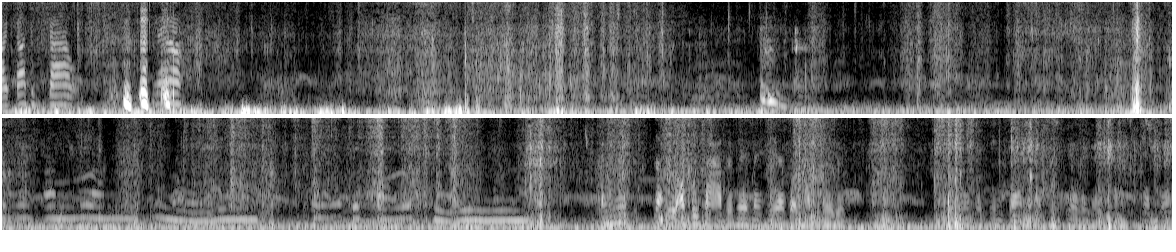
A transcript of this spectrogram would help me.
อย เก้าเก้าเนี่ยอันนี้เราเอาพุทราไปเพื่อไหมหรือว่าตัวทำเลยเลยไปกินแกงไม่ได้เกี่ยวอะไรกันผมบอก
